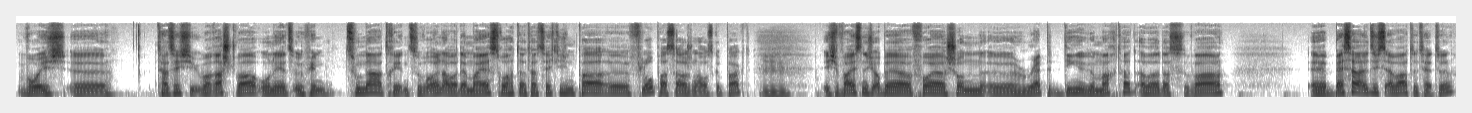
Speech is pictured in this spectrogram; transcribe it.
wo ich äh, tatsächlich überrascht war, ohne jetzt irgendwem zu nahe treten zu wollen, aber der Maestro hat da tatsächlich ein paar äh, Flow-Passagen ausgepackt. Mhm. Ich weiß nicht, ob er vorher schon äh, Rap-Dinge gemacht hat, aber das war äh, besser, als ich es erwartet hätte.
